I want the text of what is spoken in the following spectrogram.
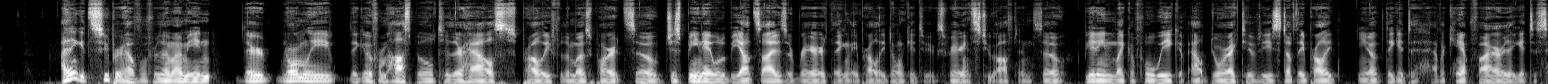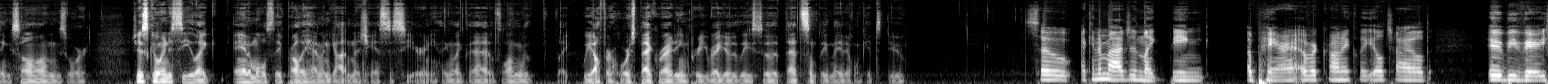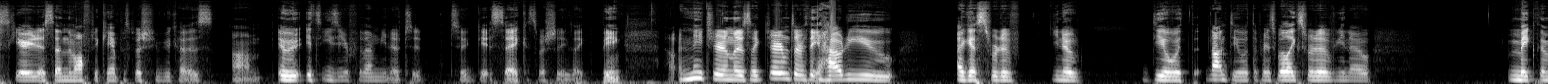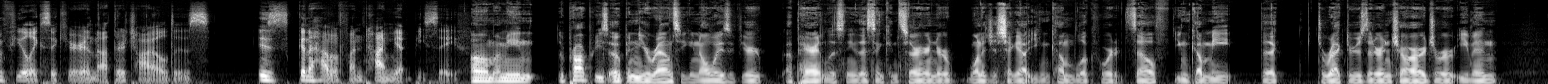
I think it's super helpful for them. I mean, they're normally they go from hospital to their house probably for the most part. So just being able to be outside is a rare thing they probably don't get to experience too often. So getting like a full week of outdoor activities, stuff they probably, you know, they get to have a campfire, they get to sing songs or just going to see like animals they probably haven't gotten a chance to see or anything like that. Along with like we offer horseback riding pretty regularly, so that that's something they don't get to do. So I can imagine like being a parent of a chronically ill child. It would be very scary to send them off to camp, especially because um, it w- it's easier for them, you know, to to get sick, especially like being out in nature and there's like germs, everything. How do you, I guess, sort of, you know, deal with not deal with the parents, but like sort of, you know, make them feel like secure and that their child is is gonna have a fun time yet be safe. Um, I mean, the property's open year round, so you can always, if you're a parent listening to this and concerned or want to just check it out, you can come look for it itself. You can come meet the directors that are in charge, or even,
